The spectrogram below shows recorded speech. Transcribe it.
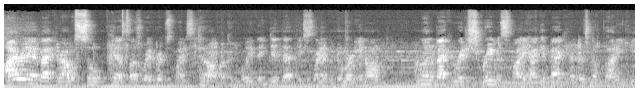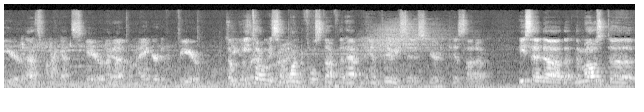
I ran back there. I was so pissed. I was ready to rip somebody's head off. I couldn't believe they did that. They slammed the door, and you know, I'm, I'm running back and ready to scream at somebody. I get back here, and there's nobody here. That's when I got scared. I went from anger to fear. He, he told me some wonderful stuff that happened to him too. He said it scared the piss out of him. He said uh, the, the most uh,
